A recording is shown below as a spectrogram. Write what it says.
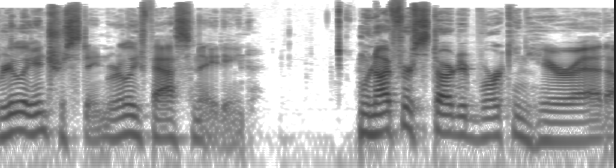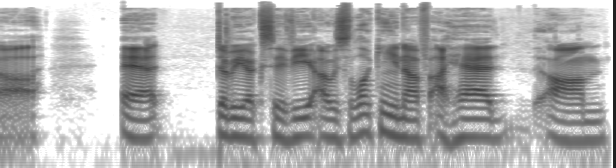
really interesting, really fascinating. When I first started working here at, uh, at WXAV, I was lucky enough, I had um,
